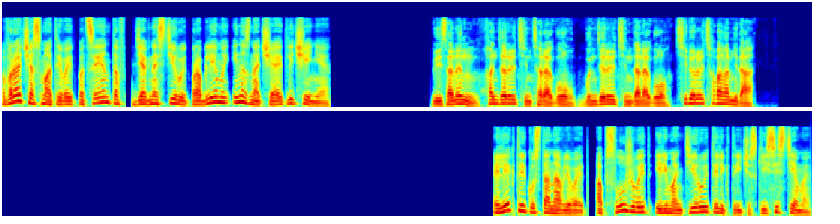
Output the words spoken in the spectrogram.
Врач осматривает пациентов, диагностирует проблемы и назначает лечение. 의사는 환자를 진찰하고 문제를 진단하고 치료를 처방합니다. Электрик устанавливает, обслуживает и ремонтирует электрические системы.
